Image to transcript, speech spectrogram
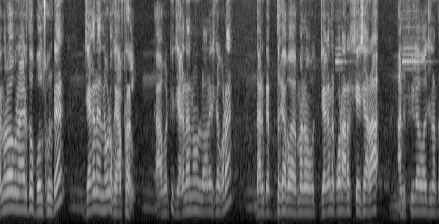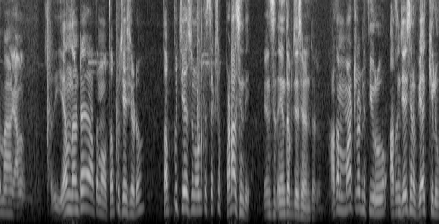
చంద్రబాబు నాయుడుతో పోల్చుకుంటే జగన్ అన్న కూడా ఒక ఆఫ్టర్ ఆల్ కాబట్టి జగన్ అన్న లోన్ వేసినా కూడా దాని పెద్దగా మనం జగన్ కూడా అరెస్ట్ చేశారా అని ఫీల్ అవ్వాల్సినంత మా అది ఏందంటే అతను తప్పు చేశాడు. తప్పు చేసిన వాళ్ళకి శిక్ష పడాల్సింది. ఏం ఏం తప్పు చేశాడంటారు? అతను మాట్లాడిన తీరు అతను చేసిన వ్యాఖ్యలు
